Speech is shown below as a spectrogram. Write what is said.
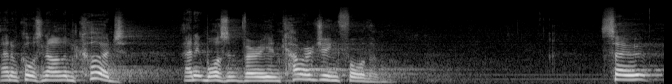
And of course, none of them could, and it wasn't very encouraging for them. So,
